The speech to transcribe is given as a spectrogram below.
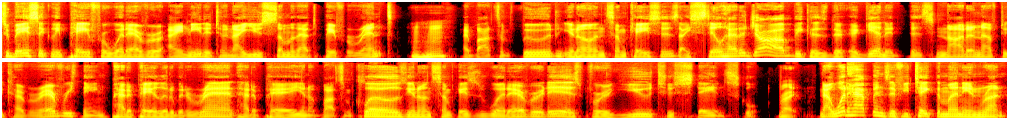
to basically pay for whatever I needed to. And I used some of that to pay for rent. Mm-hmm. I bought some food, you know, in some cases. I still had a job because there, again, it, it's not enough to cover everything. Had to pay a little bit of rent, had to pay, you know, bought some clothes, you know, in some cases, whatever it is for you to stay in school. Right. Now, what happens if you take the money and run?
